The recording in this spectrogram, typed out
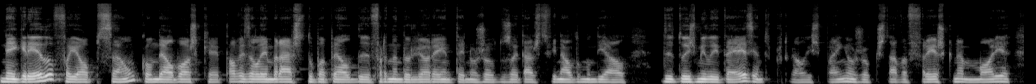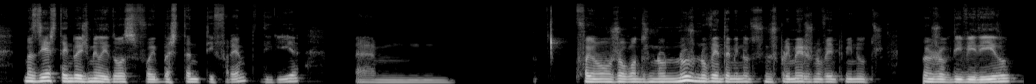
Negredo foi a opção, com Del Bosque, talvez a lembrar-se do papel de Fernando Llorente no jogo dos oitavos de final do Mundial de 2010, entre Portugal e Espanha, um jogo que estava fresco na memória, mas este em 2012 foi bastante diferente, diria. Um, foi um jogo onde nos 90 minutos, nos primeiros 90 minutos, foi um jogo dividido,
